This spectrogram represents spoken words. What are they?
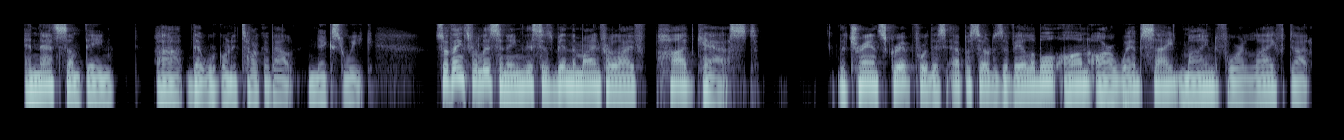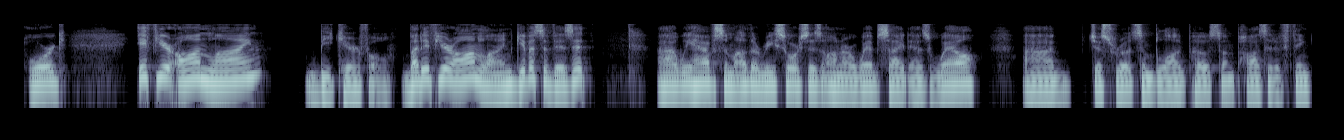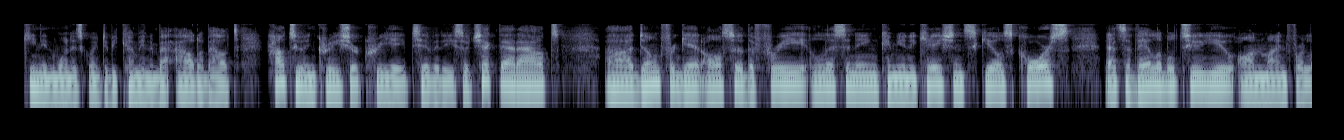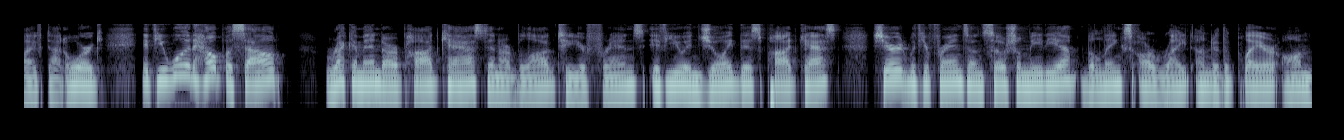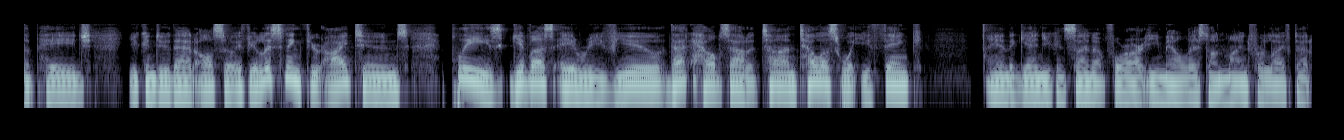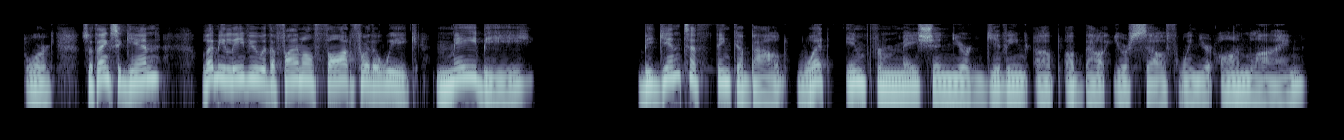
And that's something uh, that we're going to talk about next week. So thanks for listening. This has been the Mind for Life podcast. The transcript for this episode is available on our website, mindforlife.org. If you're online, be careful. But if you're online, give us a visit. Uh, we have some other resources on our website as well. Uh, just wrote some blog posts on positive thinking, and one is going to be coming about, out about how to increase your creativity. So check that out. Uh, don't forget also the free listening communication skills course that's available to you on mindforlife.org. If you would help us out, recommend our podcast and our blog to your friends. If you enjoyed this podcast, share it with your friends on social media. The links are right under the player on the page. You can do that also. If you're listening through iTunes, please give us a review. That helps out a ton. Tell us what you think. And again, you can sign up for our email list on mindforlife.org. So thanks again. Let me leave you with a final thought for the week. Maybe begin to think about what information you're giving up about yourself when you're online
